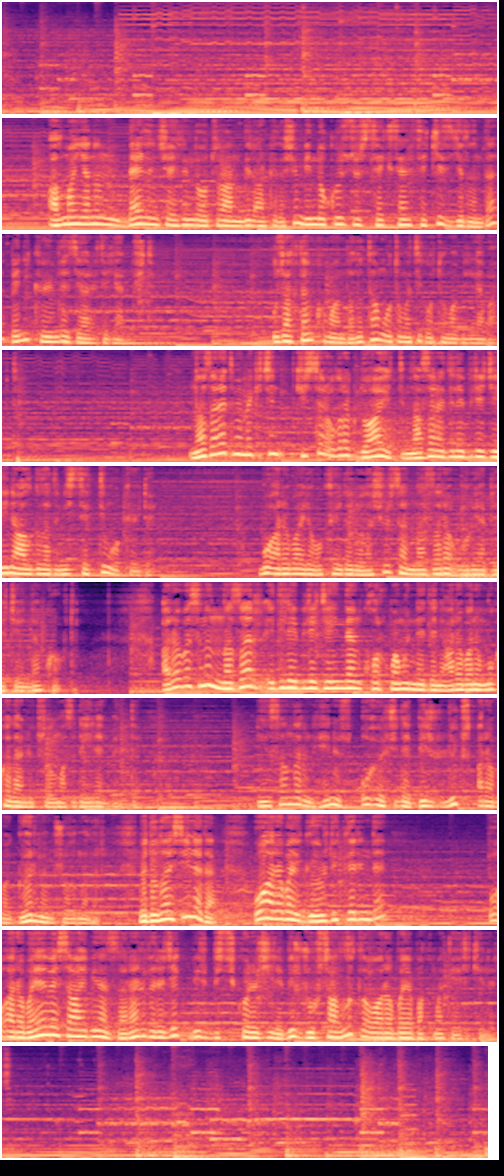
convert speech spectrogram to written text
Almanya'nın Berlin şehrinde oturan bir arkadaşım 1988 yılında beni köyümde ziyarete gelmişti. Uzaktan kumandalı tam otomatik otomobiline baktım. Nazar etmemek için kişisel olarak dua ettim. Nazar edilebileceğini algıladım, hissettim o köyde bu arabayla o köyde dolaşırsa nazara uğrayabileceğinden korktum. Arabasının nazar edilebileceğinden korkmamın nedeni arabanın bu kadar lüks olması değil elbette. İnsanların henüz o ölçüde bir lüks araba görmemiş olmaları ve dolayısıyla da o arabayı gördüklerinde o arabaya ve sahibine zarar verecek bir psikolojiyle, bir ruhsallıkla o arabaya bakma tehlikeleri.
